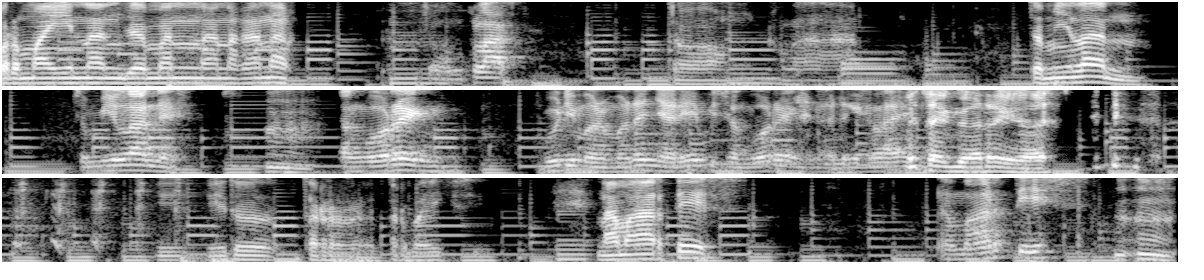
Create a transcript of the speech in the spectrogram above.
permainan zaman anak-anak, congklak, coklat, cemilan, cemilan ya, Hmm. pisang goreng. Gue di mana-mana nyarinya pisang goreng, nggak ada yang lain. Bisa goreng mas. Itu ter terbaik sih. Nama artis, Nama artis, Mm-mm.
